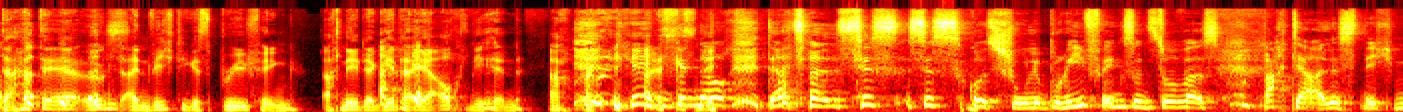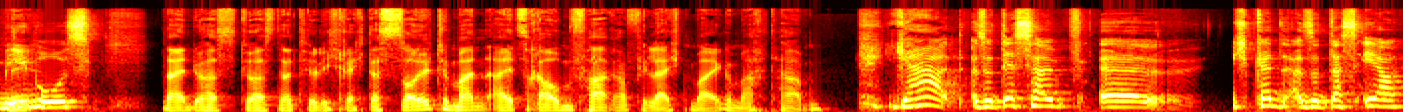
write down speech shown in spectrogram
Da hatte er irgendein wichtiges Briefing. Ach nee, da geht er ja auch nie hin. Ach, genau, da hat er Ciscos Schule, Briefings und sowas. Macht er alles nicht. Memos. Nee. Nein, du hast, du hast natürlich recht. Das sollte man als Raumfahrer vielleicht mal gemacht haben. Ja, also deshalb, äh, ich kann, also dass er,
